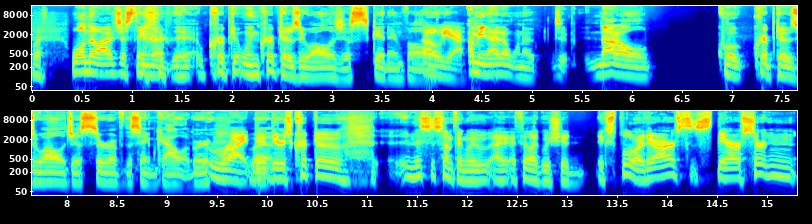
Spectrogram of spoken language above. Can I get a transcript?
That, well, no, I was just thinking about the crypto when cryptozoologists get involved. Oh yeah. I mean, I don't want to. Not all quote cryptozoologists are of the same caliber. Right. But, There's crypto. and this is something we I feel like we should explore. There are there are certain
